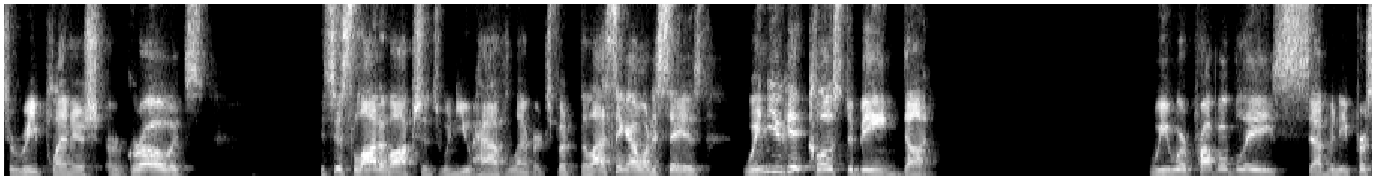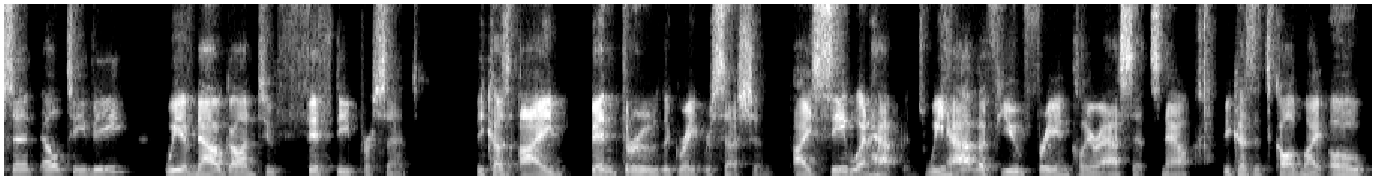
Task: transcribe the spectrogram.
to replenish or grow. It's it's just a lot of options when you have leverage. But the last thing I want to say is when you get close to being done, we were probably 70% LTV. We have now gone to 50% because I've been through the Great Recession. I see what happens. We have a few free and clear assets now because it's called my oh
